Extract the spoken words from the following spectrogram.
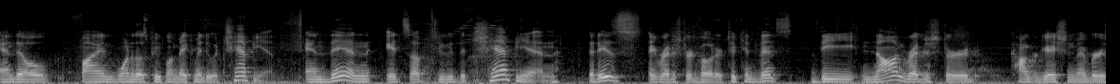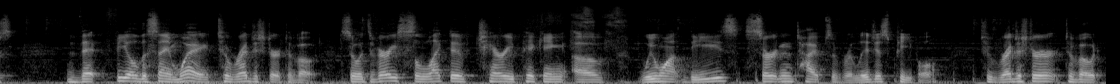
And they'll find one of those people and make them into a champion. And then it's up to the champion that is a registered voter to convince the non registered congregation members that feel the same way to register to vote. So it's very selective cherry picking of we want these certain types of religious people to register to vote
